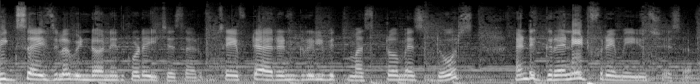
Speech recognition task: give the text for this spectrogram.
బిగ్ సైజులో విండో అనేది కూడా ఇచ్చేసారు safety iron grill with mosquito mesh doors and granite frame use చేశారు.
